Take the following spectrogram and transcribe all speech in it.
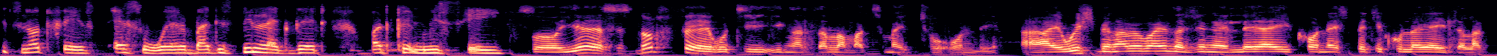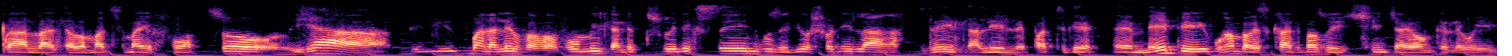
it's not fair as well, but it's been like that. What can we say? So yes, it's not fair ukuthi ingadlala amateam ayi-two only. I wish bengabe bayenza njengeleya ikhona isiparticular yayidlala kuqala adlala amateam ayi-four. So yeah, kuba nale vavavuma idlale kusukela ekuseni kuze kuyoshona ilanga ziyidlalile but-ke um maybe kuhamba kwesikhathi bazoyitshintsha yonke le way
